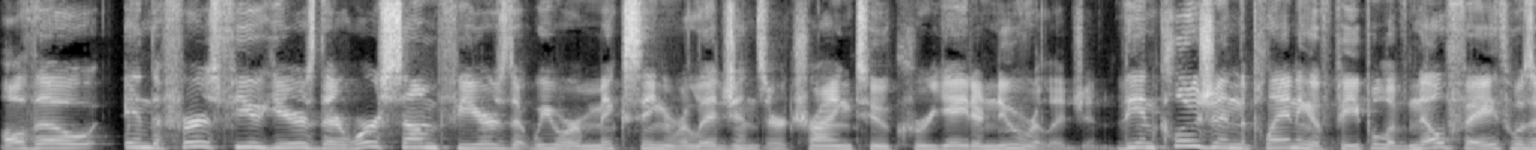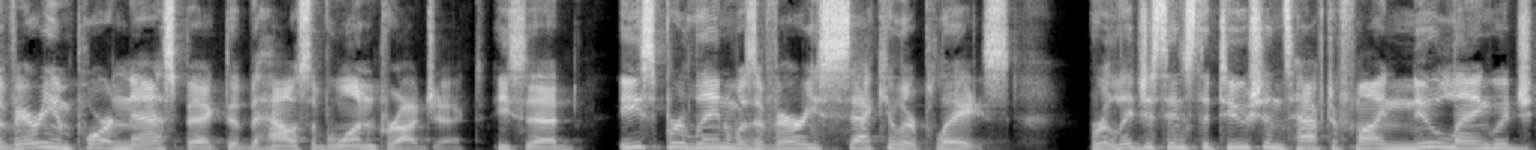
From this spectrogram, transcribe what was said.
Although, in the first few years, there were some fears that we were mixing religions or trying to create a new religion. The inclusion in the planning of people of no faith was a very important aspect of the House of One project, he said. East Berlin was a very secular place. Religious institutions have to find new language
